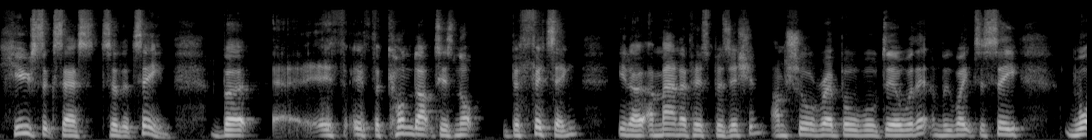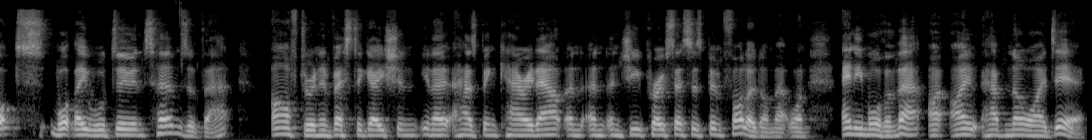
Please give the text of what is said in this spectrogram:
huge success to the team. But if if the conduct is not befitting, you know, a man of his position, I'm sure Red Bull will deal with it, and we wait to see what what they will do in terms of that after an investigation, you know, has been carried out and and, and due process has been followed on that one. Any more than that, I, I have no idea.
